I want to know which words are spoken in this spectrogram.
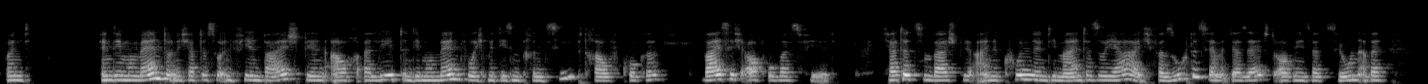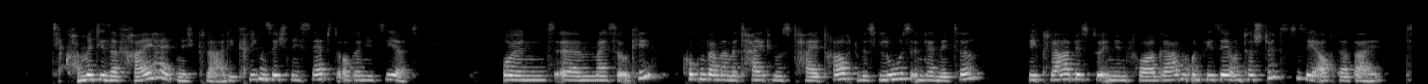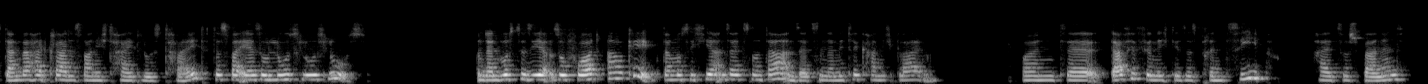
Und in dem Moment, und ich habe das so in vielen Beispielen auch erlebt, in dem Moment, wo ich mit diesem Prinzip drauf gucke, weiß ich auch, wo was fehlt. Ich hatte zum Beispiel eine Kundin, die meinte so, ja, ich versuche das ja mit der Selbstorganisation, aber die kommen mit dieser Freiheit nicht klar, die kriegen sich nicht selbst organisiert. Und ähm, meinst du, okay, gucken wir mal mit Tight, Loose, Tight drauf. Du bist loose in der Mitte. Wie klar bist du in den Vorgaben und wie sehr unterstützt du sie auch dabei? dann war halt klar, das war nicht tight, loose, tight. Das war eher so loose, loose, loose. Und dann wusste sie sofort, ah, okay, dann muss ich hier ansetzen und da ansetzen. In der Mitte kann ich bleiben. Und äh, dafür finde ich dieses Prinzip halt so spannend,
